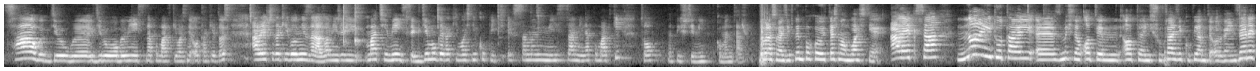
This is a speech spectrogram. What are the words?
cały, gdzie, byłby, gdzie byłoby miejsce na pomadki, właśnie o takie coś, ale jeszcze takiego nie znalazłam. Jeżeli macie miejsce, gdzie mogę taki właśnie kupić z samymi miejscami na pomadki, to napiszcie mi w komentarzu. Dobra, słuchajcie, w tym pokoju też mam właśnie Alexa, no i tutaj e, z myślą o tym, o tej szufladzie kupiłam te organizery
